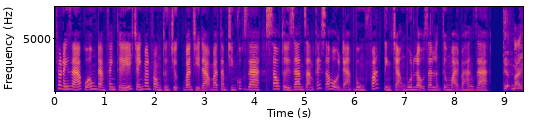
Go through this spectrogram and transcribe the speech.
theo đánh giá của ông Đàm Thanh Thế, tránh văn phòng thường trực Ban chỉ đạo 389 quốc gia, sau thời gian giãn cách xã hội đã bùng phát tình trạng buôn lậu gian lận thương mại và hàng giả, Hiện nay,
